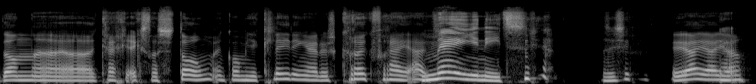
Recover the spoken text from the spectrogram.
Dan eh, krijg je extra stoom en komen je kleding er dus kreukvrij uit. Meen je niet? Dat wist ik niet. Ja, ja, ja. Ja.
